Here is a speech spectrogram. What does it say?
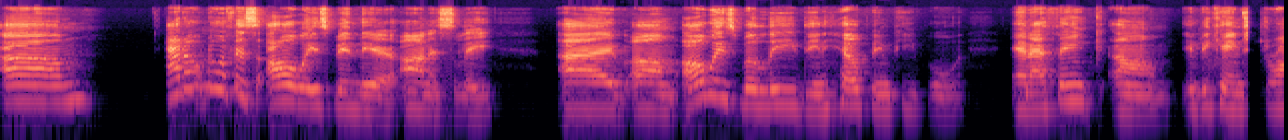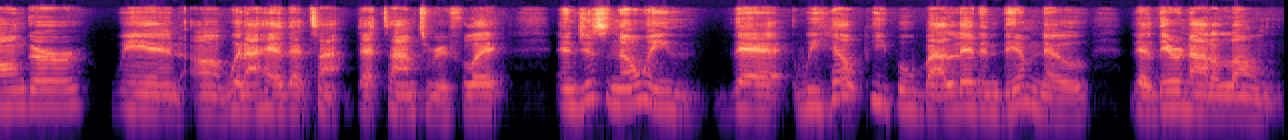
Um, I don't know if it's always been there, honestly. I've um, always believed in helping people, and I think um, it became stronger when um, when I had that time that time to reflect, and just knowing that we help people by letting them know that they're not alone,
